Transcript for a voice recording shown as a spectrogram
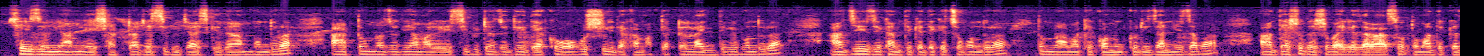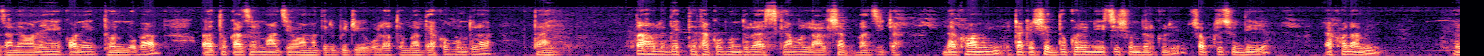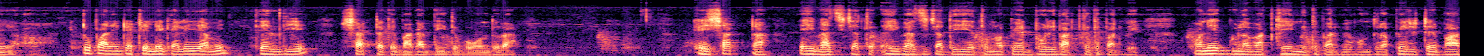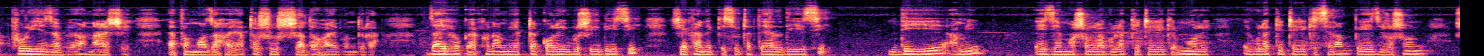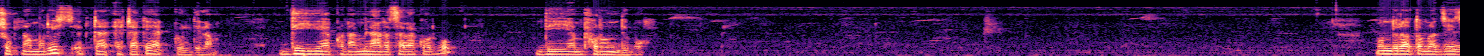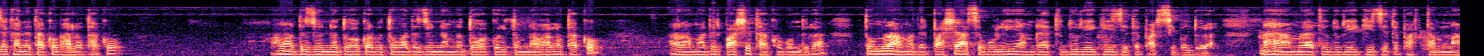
সেই জন্য আমি এই শাকটার রেসিপিটা আজকে দিলাম, বন্ধুরা। আর তোমরা যদি আমার রেসিপিটা যদি দেখো, অবশ্যই দেখা মাত্র একটা লাইক দেবে, বন্ধুরা। আর যে যেখান থেকে দেখেছ, বন্ধুরা, তোমরা আমাকে কমেন্ট করে জানিয়ে যাবা। আর দেশ ও দেশের বাইরে যারা আছো, তোমাদেরকে জানে অনেক অনেক ধন্যবাদ। এত কাজের মাঝেও আমাদের ভিডিওগুলো তোমরা দেখো, বন্ধুরা। তাই, তাহলে দেখতে থাকো, বন্ধুরা, আজকে আমার লাল শাক ভাজিটা। দেখো, আমি এটাকে সেদ্ধ করে নিয়েছি সুন্দর করে সব কিছু দিয়ে। এখন আমি এই একটু পানিটা টেনে গেলেই আমি তেল দিয়ে শাকটাকে বাগার দিয়ে দেবো বন্ধুরা। এই শাকটা, এই ভাজিটা তো, এই ভাজিটা দিয়ে তোমরা পেট ভরে ভাত খেতে পারবে। অনেকগুলো ভাত খেয়ে নিতে পারবে বন্ধুরা। পেটের ভাত ফুরিয়ে যাবে, অনায়াসে। এত মজা হয়, এত সুস্বাদু হয় বন্ধুরা। যাই হোক, এখন আমি একটা কড়াই বসিয়ে দিয়েছি, সেখানে কিছুটা তেল দিয়েছি। দিয়ে আমি এই যে মশলাগুলো কেটে রেখে মরি এগুলো কেটে রেখেছিলাম, পেঁয়াজ, রসুন, শুকনো মরিচ, একটা, এটাকে অ্যাড করে দিলাম। দিয়ে এখন আমি নাড়াচাড়া করব, দিয়ে আমি ফোড়ন দেবো। বন্ধুরা, তোমরা যে যেখানে থাকো, ভালো থাকো। আমাদের জন্য দোয়া করবে, তোমাদের জন্য আমরা দোয়া করি, তোমরা ভালো থাকো। আর আমাদের পাশে থাকো বন্ধুরা। তোমরা আমাদের পাশে আছে বলেই আমরা এত দূরে এগিয়ে যেতে পারছি বন্ধুরা। না হ্যাঁ আমরা এত দূরে এগিয়ে যেতে পারতাম না।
